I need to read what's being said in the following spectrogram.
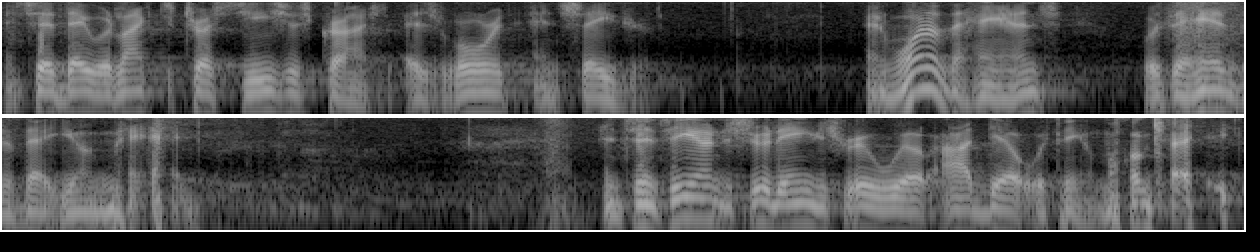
and said they would like to trust Jesus Christ as Lord and Savior. And one of the hands was the hands of that young man. And since he understood English real well, I dealt with him, okay?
